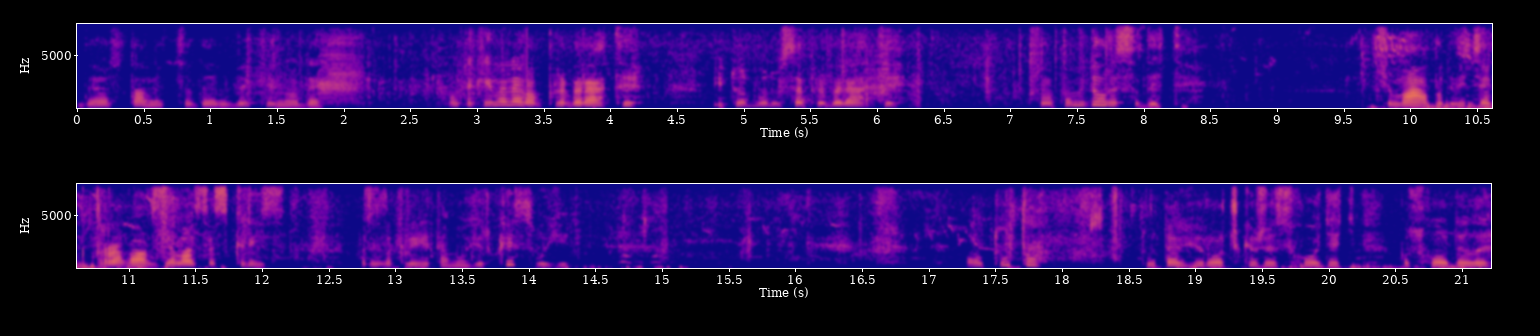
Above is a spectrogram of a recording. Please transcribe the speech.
Де останеться, де викину, де. Отакі мене треба прибирати. І тут буду все прибирати. Що помідори садити. Чима, подивіться, як трава взялася скрізь. Закрию там огірки свої. О, тут, тут огірочки вже сходять, посходили.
